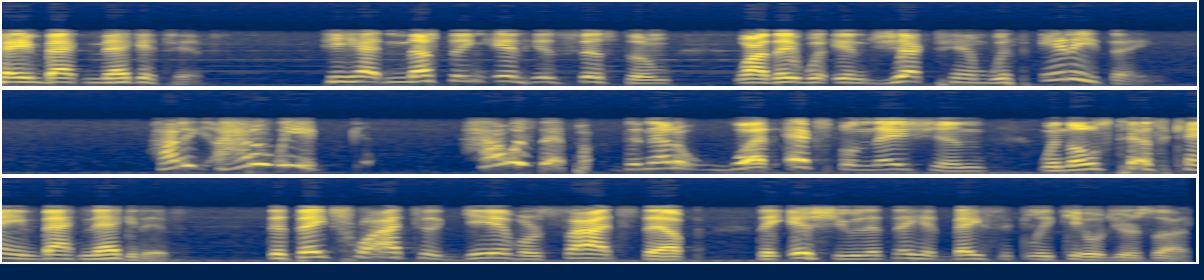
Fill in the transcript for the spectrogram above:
came back negative. He had nothing in his system why they would inject him with anything. How do how do we how is that Dinetta, what explanation when those tests came back negative that they tried to give or sidestep the issue that they had basically killed your son?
